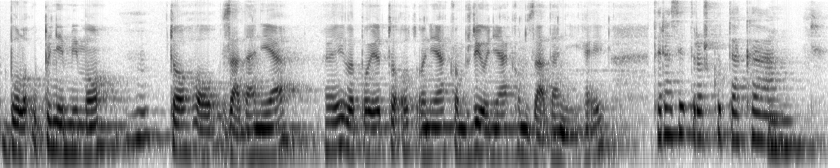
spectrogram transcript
bolo úplne mimo mm-hmm. toho zadania, hej, lebo je to o, o nejakom, vždy o nejakom zadaní, hej. Teraz je trošku taká mm-hmm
